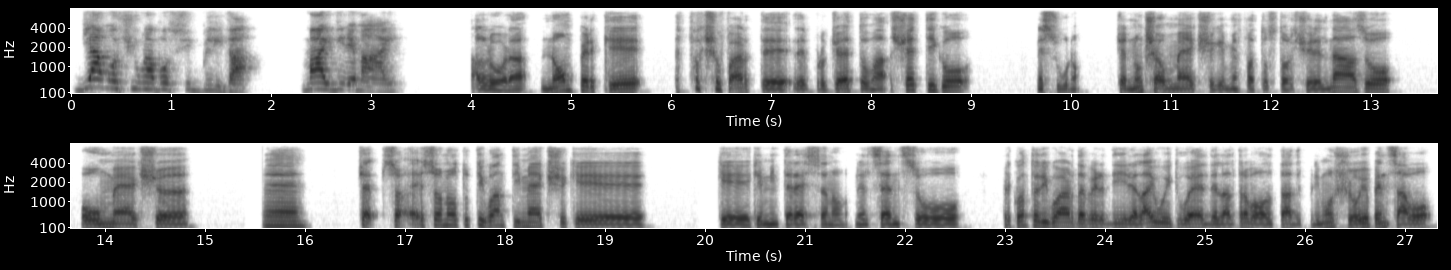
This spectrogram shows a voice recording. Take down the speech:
diamoci una possibilità mai dire mai. Allora, non perché faccio parte del progetto, ma scettico nessuno. Cioè, non c'è un match che mi ha fatto storcere il naso o un match... Eh, cioè, so, eh, sono tutti quanti match che, che, che, mi interessano, nel senso, per quanto riguarda per dire l'Highway 12 dell'altra volta, del primo show, io pensavo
